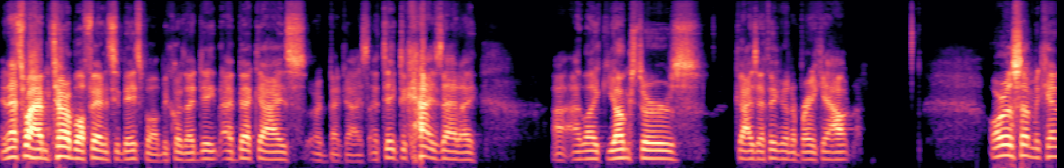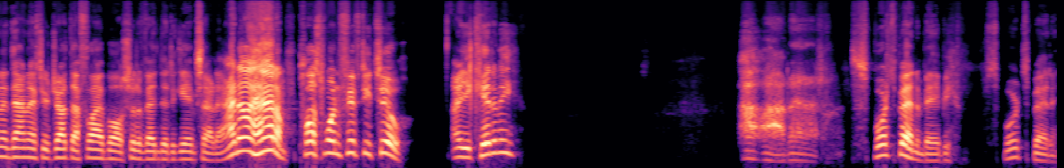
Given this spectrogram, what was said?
And that's why I'm terrible at fantasy baseball because I dig, I bet guys or I bet guys. I take the guys that I I, like youngsters, guys I think are going to break out. Or sent McKenna down after he dropped that fly ball. Should have ended the game Saturday. I know I had him plus 152. Are you kidding me? Oh, man. Sports betting, baby. Sports betting.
